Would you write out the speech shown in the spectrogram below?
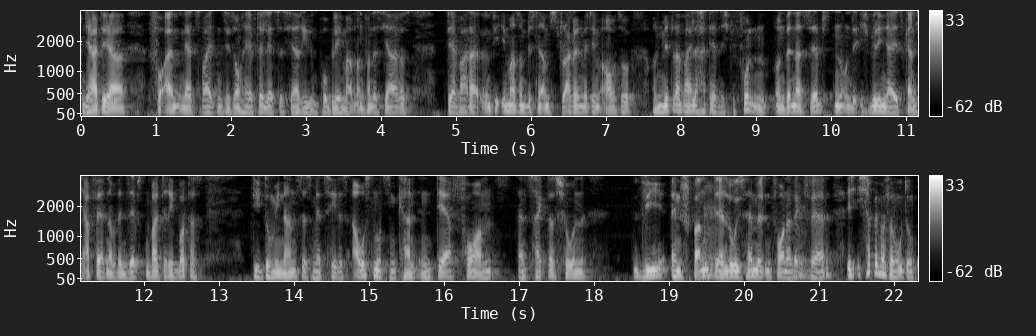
der hatte ja vor allem in der zweiten Saisonhälfte letztes Jahr Riesenprobleme. Am Anfang des Jahres, der war da irgendwie immer so ein bisschen am Struggle mit dem Auto und mittlerweile hat er sich gefunden. Und wenn das selbst ein, und ich will ihn ja jetzt gar nicht abwerten, aber wenn selbst ein Valtteri Bottas die Dominanz des Mercedes ausnutzen kann in der Form, dann zeigt das schon, wie entspannt mhm. der Lewis Hamilton vorne mhm. wegfährt. Ich, ich habe immer Vermutung.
